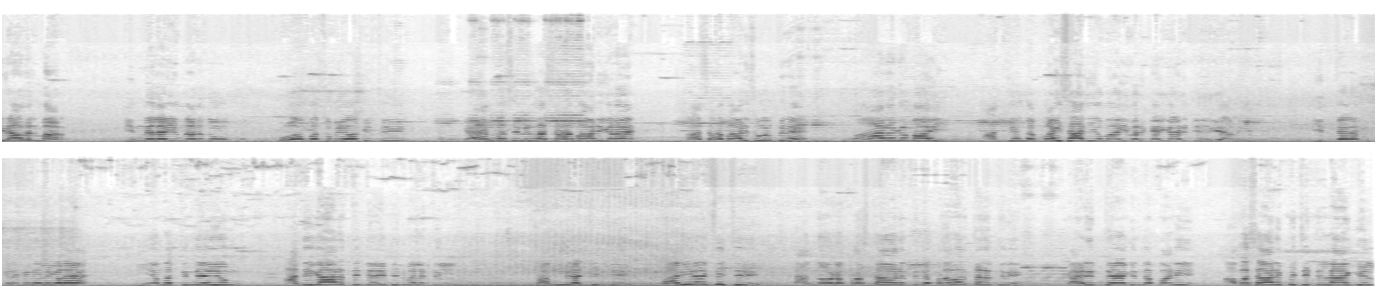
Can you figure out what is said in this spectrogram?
കിരാതന്മാർ ഇന്നലെയും നടന്നു. കോമ്പസ് ഉപയോഗിച്ച് ക്യാമ്പസിലുള്ള സഹപാഠികളെ ആ സഹപാഠി സുഹൃത്തിനെ മാരകമായി അത്യന്തം പൈശാചികമായി ഇവർ കൈകാര്യം ചെയ്യുകയാണ്. ഇത്തരം ക്രിമിനലുകളെ നിയമത്തിന്റെയും അധികാരത്തിന്റെയും പിൻബലത്തിൽ സംരക്ഷിച്ച് പരിരക്ഷിച്ച് തങ്ങളുടെ പ്രസ്ഥാനത്തിന്റെ പ്രവർത്തനത്തിന് കരുത്തേകുന്ന പണി അവസാനിപ്പിച്ചിട്ടില്ല എങ്കിൽ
